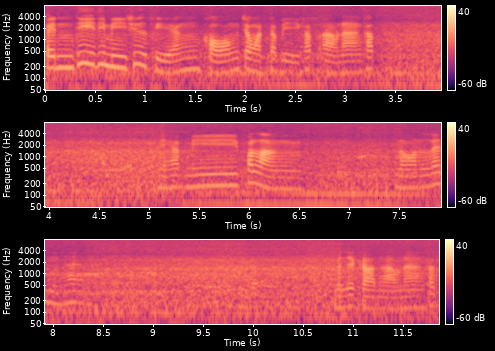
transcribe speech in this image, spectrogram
เป็นที่ที่มีชื่อเสียงของจังหวัดกระบี่ครับอ่าวนางครับนี่ครับมีฝรั่งนอนเล่นฮะนี่ครับบรรยากาศอ่าวนางครับ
